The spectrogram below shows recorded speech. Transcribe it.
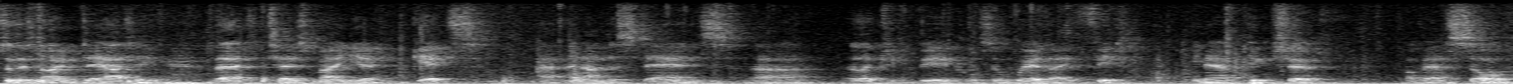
so there's no doubting that Tasmania gets uh, and understands uh, electric vehicles and where they fit in our picture of ourselves.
